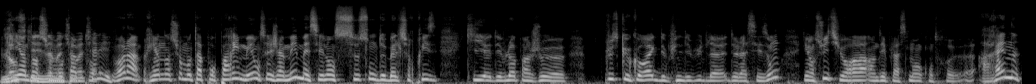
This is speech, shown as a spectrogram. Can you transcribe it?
Lens rien d'insurmontable pour, voilà, rien pour Paris, mais on sait jamais. Metz et Lens, ce sont de belles surprises qui euh, développent un jeu euh, plus que correct depuis le début de la, de la saison. Et ensuite, il y aura un déplacement contre euh, à Rennes,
